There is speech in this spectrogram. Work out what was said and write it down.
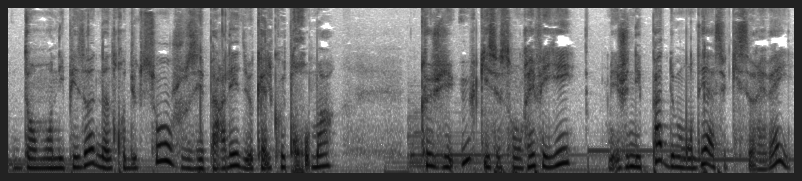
Dans mon épisode d'introduction, je vous ai parlé de quelques traumas que j'ai eus qui se sont réveillés, mais je n'ai pas demandé à ceux qui se réveillent.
